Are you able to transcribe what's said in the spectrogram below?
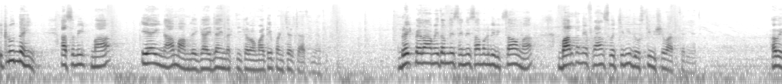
એટલું જ નહીં, આ સમિટમાં એઆઈના મામલે ગાઈડલાઈન નક્કી કરવા માટે પણ ચર્ચા થઈ હતી. બ્રેક પહેલાં અમે તમને સૈન્ય સામગ્રી વિકસાવવામાં ભારત અને ફ્રાન્સ વચ્ચેની દોસ્તી વિશે વાત કરી હતી. હવે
